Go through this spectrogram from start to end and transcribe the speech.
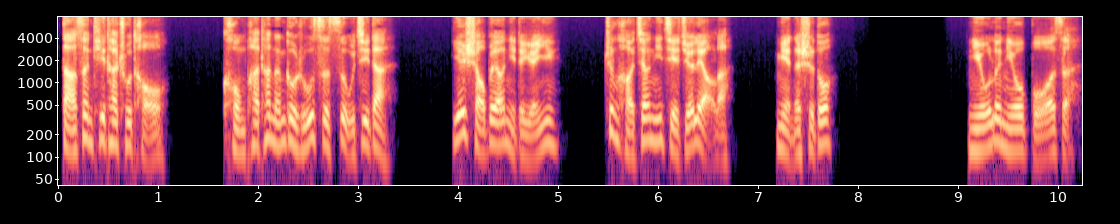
打算替他出头？恐怕他能够如此肆无忌惮，也少不了你的原因。正好将你解决了了，免得事多。扭了扭脖子，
